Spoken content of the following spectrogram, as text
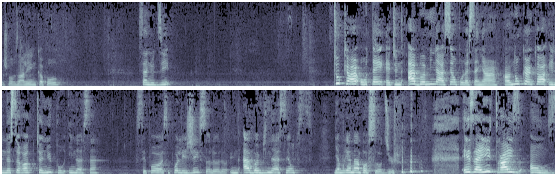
je vais vous en lire une couple. Ça nous dit, Tout cœur hautain est une abomination pour le Seigneur. En aucun cas il ne sera tenu pour innocent. C'est pas, pas léger ça là, Une abomination. Il aime vraiment pas ça, Dieu. Ésaïe 13, 11.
